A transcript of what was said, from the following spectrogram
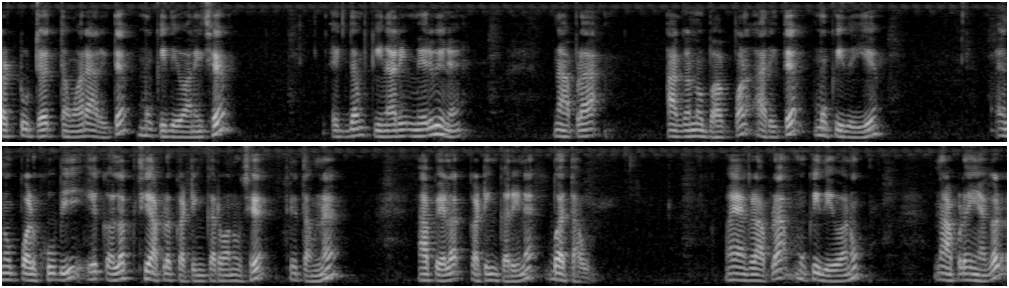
ટટ્ટુ ટચ તમારે આ રીતે મૂકી દેવાની છે. એકદમ કિનારી મેળવીને ને આપણા આગળનો ભાગ પણ આ રીતે મૂકી દઈએ. એનું પડખું બી એક અલગથી આપણે કટિંગ કરવાનું છે તે તમને આ પહેલાં કટિંગ કરીને બતાવું. અહીં આગળ આપણે મૂકી દેવાનું. ને આપણે અહીં આગળ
